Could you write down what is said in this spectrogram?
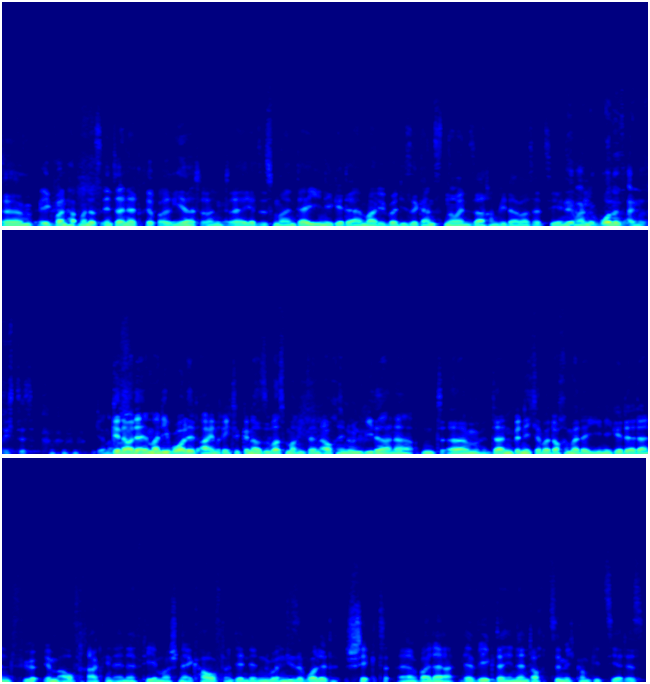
Ähm, irgendwann hat man das Internet repariert und äh, jetzt ist man derjenige, der mal über diese ganz neuen Sachen wieder was erzählen der kann. Der mal eine Wallet einrichtet. genau. genau, der immer die Wallet einrichtet. Genau, sowas mache ich dann auch hin und wieder, ne? Und ähm, dann bin ich aber doch immer derjenige, der dann für im Auftrag den NFT immer schnell kauft und den dann nur in diese Wallet schickt, äh, weil da der Weg dahin dann doch ziemlich kompliziert ist.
